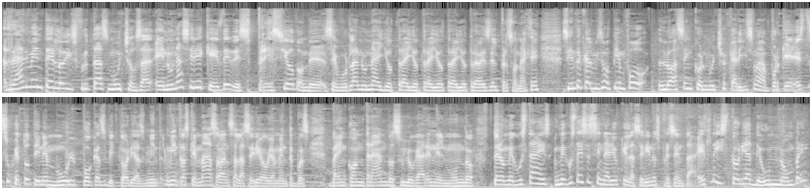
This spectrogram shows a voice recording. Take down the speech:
realmente lo disfrutas mucho. O sea, en una serie que es de desprecio, donde se burlan una y otra y otra y otra y otra vez del personaje, siento que al mismo tiempo lo hacen con mucho carisma, porque este sujeto tiene muy pocas victorias, mientras que más avanza la serie, obviamente, pues va encontrando su lugar en el mundo. Pero me gusta, es, me gusta ese escenario que la serie nos presenta. Es la historia de un hombre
